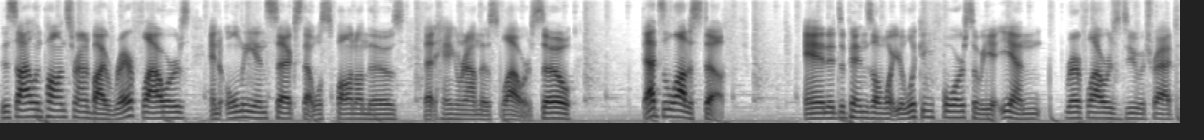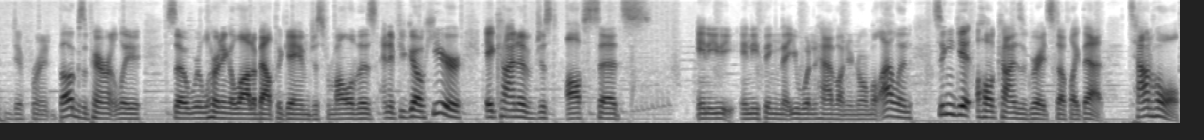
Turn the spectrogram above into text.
This island pond surrounded by rare flowers and only insects that will spawn on those that hang around those flowers. So that's a lot of stuff. And it depends on what you're looking for. So we, yeah, and rare flowers do attract different bugs apparently. So we're learning a lot about the game just from all of this. And if you go here, it kind of just offsets any anything that you wouldn't have on your normal island. So you can get all kinds of great stuff like that. Town Hall,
